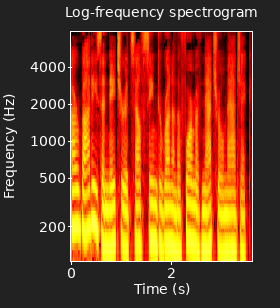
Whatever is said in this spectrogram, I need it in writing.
Our bodies and nature itself seem to run on the form of natural magic.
